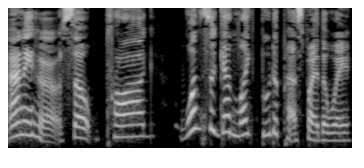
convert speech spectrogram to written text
Anywho, so Prague, once again, like Budapest, by the way,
